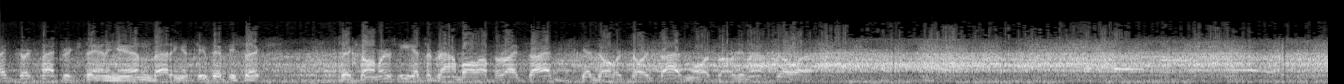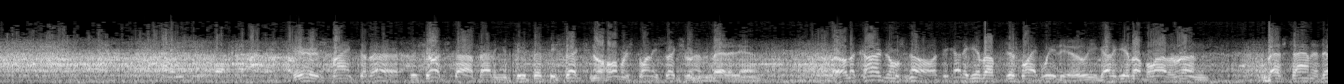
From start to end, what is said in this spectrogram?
Ed Kirkpatrick standing in, batting at 256. Six homers. He hits a ground ball off the right side, skids over towards Sizemore, throws him out. Here's Frank Taveras, the shortstop, batting at 256. No homers, 26 runs batted in. Well, the Cardinals know if you got to give up just like we do, you got to give up a lot of runs. The best time to do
